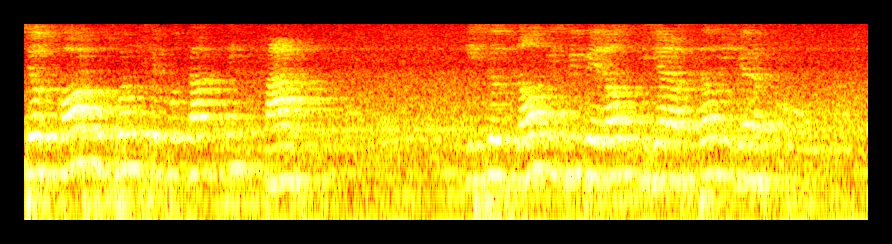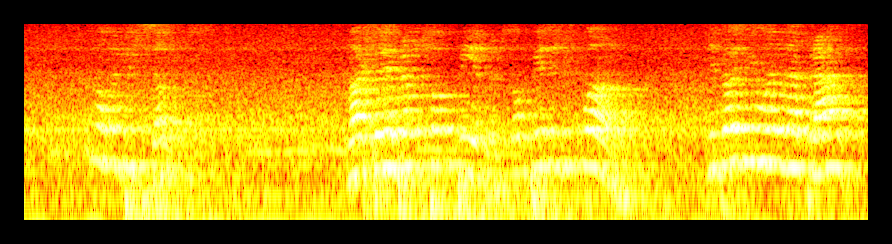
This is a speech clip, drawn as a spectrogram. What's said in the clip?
seus corpos foram sepultados em paz, e seus nomes viverão de geração em geração nome dos santos. Nós celebramos São Pedro. São Pedro de quando? De dois mil anos atrás,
